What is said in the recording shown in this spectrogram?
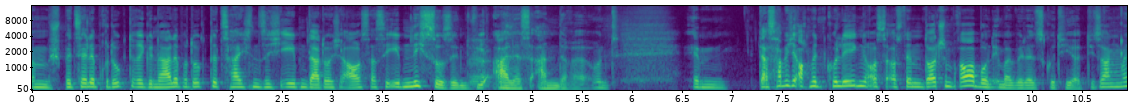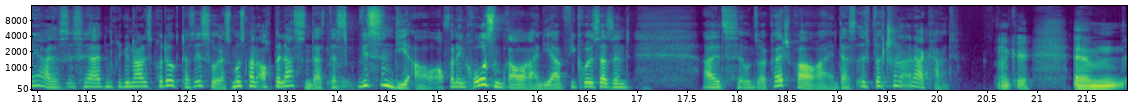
ähm, spezielle Produkte, regionale Produkte zeichnen sich eben dadurch aus, dass sie eben nicht so sind wie alles andere. Und ähm, das habe ich auch mit Kollegen aus, aus dem Deutschen Brauerbund immer wieder diskutiert. Die sagen, naja, das ist halt ein regionales Produkt, das ist so, das muss man auch belassen. Das, das wissen die auch, auch von den großen Brauereien, die ja viel größer sind als unsere Kölschbrauereien. Das ist, wird schon anerkannt. Okay. Ähm,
